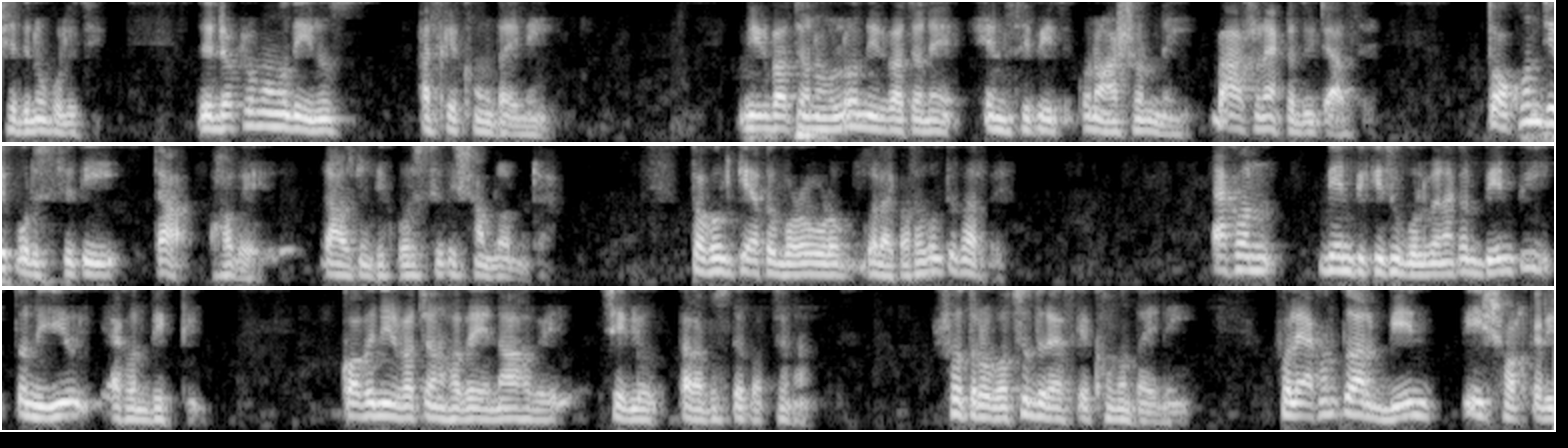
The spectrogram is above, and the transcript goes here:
সেদিনও বলেছি যে ডক্টর মোহাম্মদ ইউনুস আজকে ক্ষমতায় নেই। নির্বাচন হলো, নির্বাচনে এনসিপির কোনো আসন নেই বা আসন একটা দুইটা আছে। তখন যে পরিস্থিতিটা হবে, রাজনৈতিক পরিস্থিতি সামলানোটা, তখন কি এত বড় বড় গলায় কথা বলতে পারবে? এখন বিএনপি কিছু বলবে না, কারণ বিএনপি তো নিজেই এখন ভিক্টিম কবে নির্বাচন হবে, না হবে, সেগুলো তারা বুঝতে পারছে না। সতেরো বছর ধরে আজকে ক্ষমতায় নেই। ফলে এখন তো আর বিএনপি সরকারি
